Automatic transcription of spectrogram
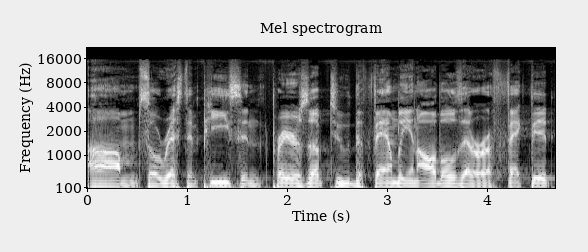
Um, so rest in peace and prayers up to the family and all those that are affected.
